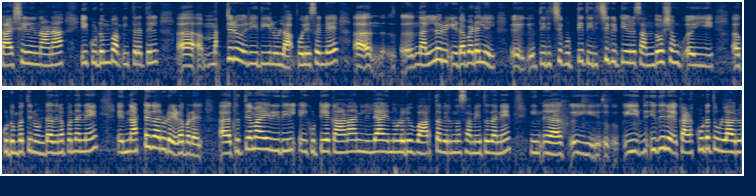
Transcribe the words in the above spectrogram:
കാഴ്ചയിൽ നിന്നാണ് ഈ കുടുംബം ഇത്തരത്തിൽ മറ്റൊരു രീതിയിലുള്ള പോലീസിന്റെ ആ, നല്ലൊരു ഇടപെടലിൽ തിരിച്ച് കുട്ടി തിരിച്ചു കിട്ടിയ ഒരു സന്തോഷം ഈ കുടുംബത്തിനുണ്ട്. അതിനൊപ്പം തന്നെ നാട്ടുകാരുടെ ഇടപെടൽ. കൃത്യമായ രീതിയിൽ ഈ കുട്ടിയെ കാണാനില്ല എന്നുള്ളൊരു വാർത്ത വരുന്ന സമയത്ത് തന്നെ ഇതിന് കഴക്കൂട്ടത്തുള്ള ഒരു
